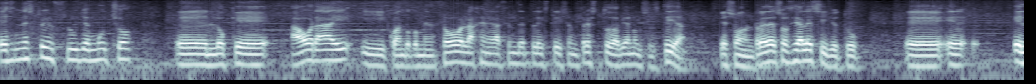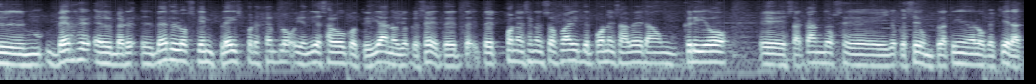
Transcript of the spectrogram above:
en esto influye mucho eh, lo que ahora hay y cuando comenzó la generación de PlayStation 3 todavía no existía, que son redes sociales y YouTube. Eh, el, ver, el, ver, el ver los gameplays, por ejemplo, hoy en día es algo cotidiano, yo que sé, te, te- pones en el sofá y te pones a ver a un crío eh, sacándose, yo que sé, un platino de lo que quieras,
